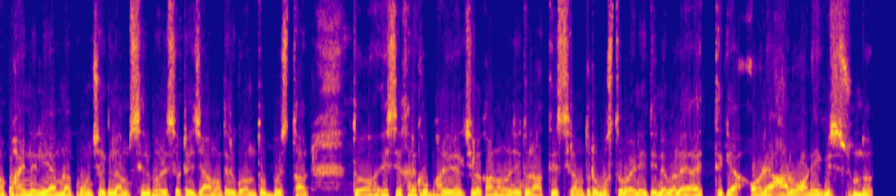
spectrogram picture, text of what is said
তো ফাইনালি আমরা পৌঁছে গেলাম সিলভার রিসোর্টে যে আমাদের গন্তব্যস্থল। তো সেখানে খুব ভালোই লাগছিল, কারণ আমরা যেহেতু রাতে এসেছিলাম, অতটা বুঝতে পারিনি, দিনের বেলায় এর থেকে আরও আরও অনেক বেশি সুন্দর।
